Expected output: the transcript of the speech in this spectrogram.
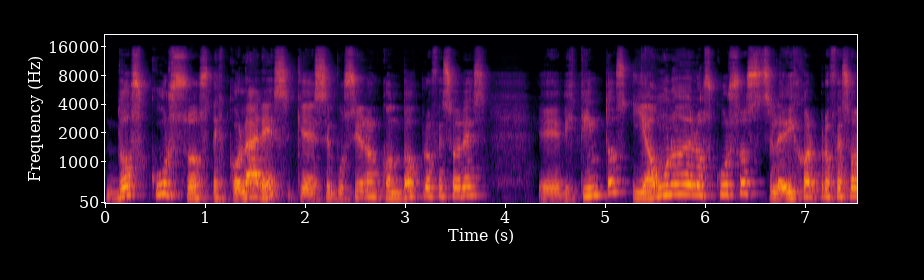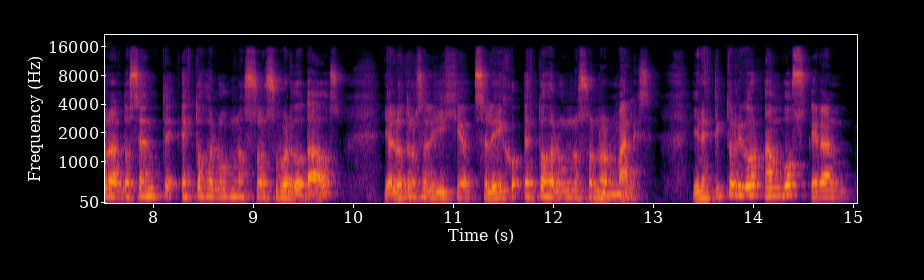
dos cursos escolares que se pusieron con dos profesores eh, distintos y a uno de los cursos se le dijo al profesor, al docente, estos alumnos son superdotados y al otro se le, dijo, se le dijo, estos alumnos son normales. Y en estricto rigor ambos eran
